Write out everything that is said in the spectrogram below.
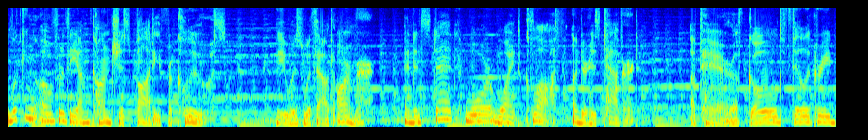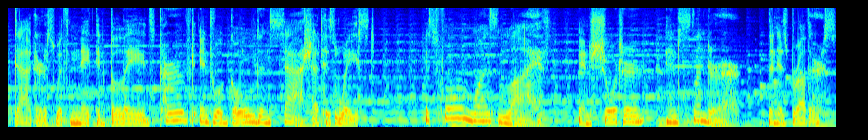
looking over the unconscious body for clues. He was without armor, and instead wore white cloth under his tabard. A pair of gold filigreed daggers with naked blades curved into a golden sash at his waist. His form was lithe and shorter and slenderer than his brother's,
